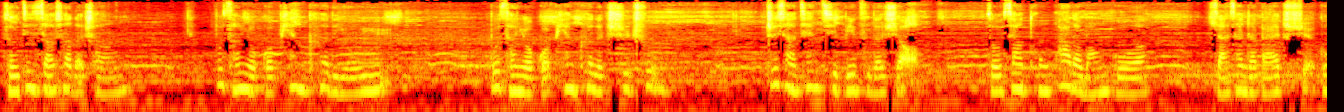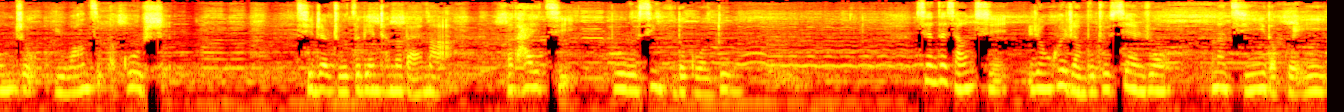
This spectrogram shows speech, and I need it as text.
走进小小的城，不曾有过片刻的犹豫，不曾有过片刻的吃醋，只想牵起彼此的手，走向童话的王国，想象着白雪公主与王子的故事，骑着竹子编成的白马，和他一起步入幸福的国度。现在想起，仍会忍不住陷入。那奇异的回忆，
